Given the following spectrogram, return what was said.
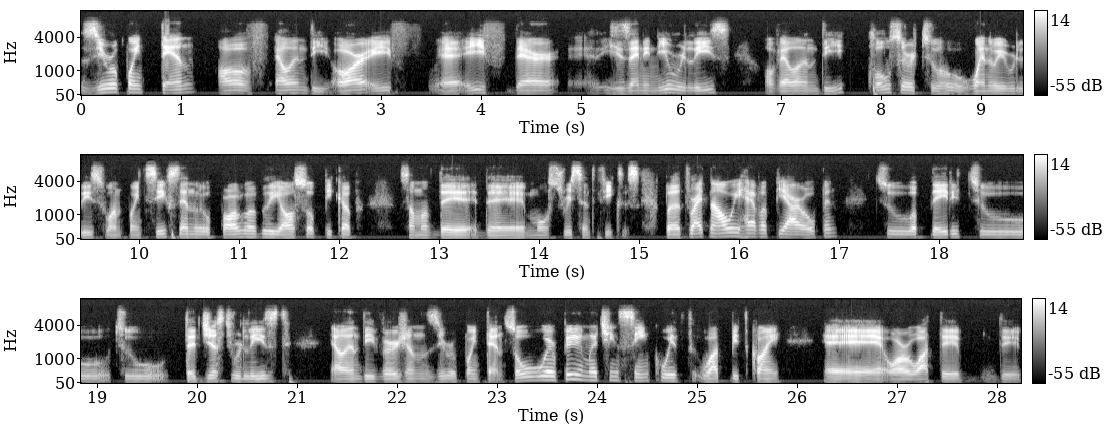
0.10 of LND, or if uh, if there is any new release of LND closer to when we release 1.6, then we'll probably also pick up some of the the most recent fixes. But right now we have a PR open to update it to to the just released LND version 0.10. So we're pretty much in sync with what Bitcoin uh, or what the the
